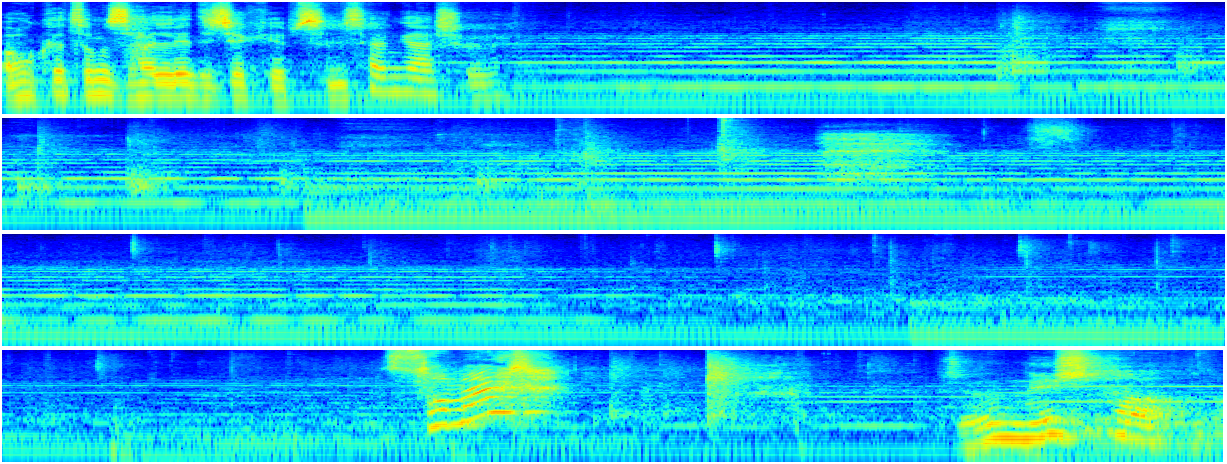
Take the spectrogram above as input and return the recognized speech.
...avukatımız halledecek hepsini. Sen gel şöyle. Somer! Canım ne işin var burada?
